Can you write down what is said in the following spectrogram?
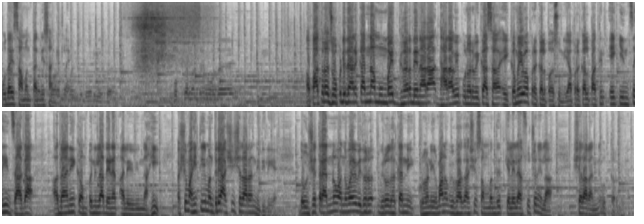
उदय सामंतांनी सांगितलंय. अपात्र झोपडीधारकांना मुंबईत घर देणारा धारावी पुनर्विकास हा एकमेव प्रकल्प असून या प्रकल्पातील एक इंचही जागा अदानी कंपनीला देण्यात आलेली नाही अशी माहिती मंत्री आशिष शेलारांनी दिली आहे. दोनशे त्र्याण्णव अन्वय विरोधकांनी गृहनिर्माण विभागाशी संबंधित केलेल्या सूचनेला शेलारांनी उत्तर दिलं.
